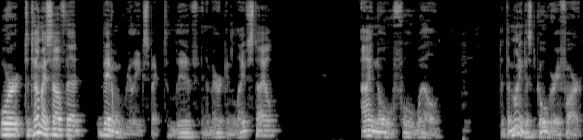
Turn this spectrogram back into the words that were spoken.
or to tell myself that they don't really expect to live an American lifestyle, I know full well that the money doesn't go very far.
